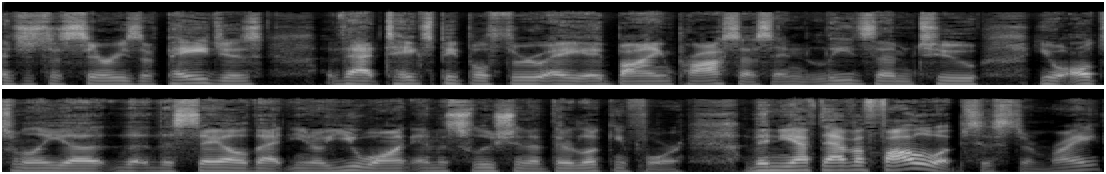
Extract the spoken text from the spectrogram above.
It's just a series of pages that takes people through a, a buying process and leads them to you know ultimately uh, the the sale that you know you want and the solution that they're looking for. Then you have to have a follow up system, right?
